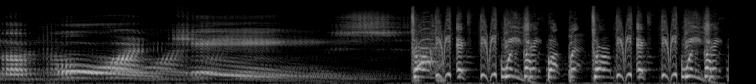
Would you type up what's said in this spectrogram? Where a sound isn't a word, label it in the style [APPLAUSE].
the Born Kings. Turn X, DJ, but.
